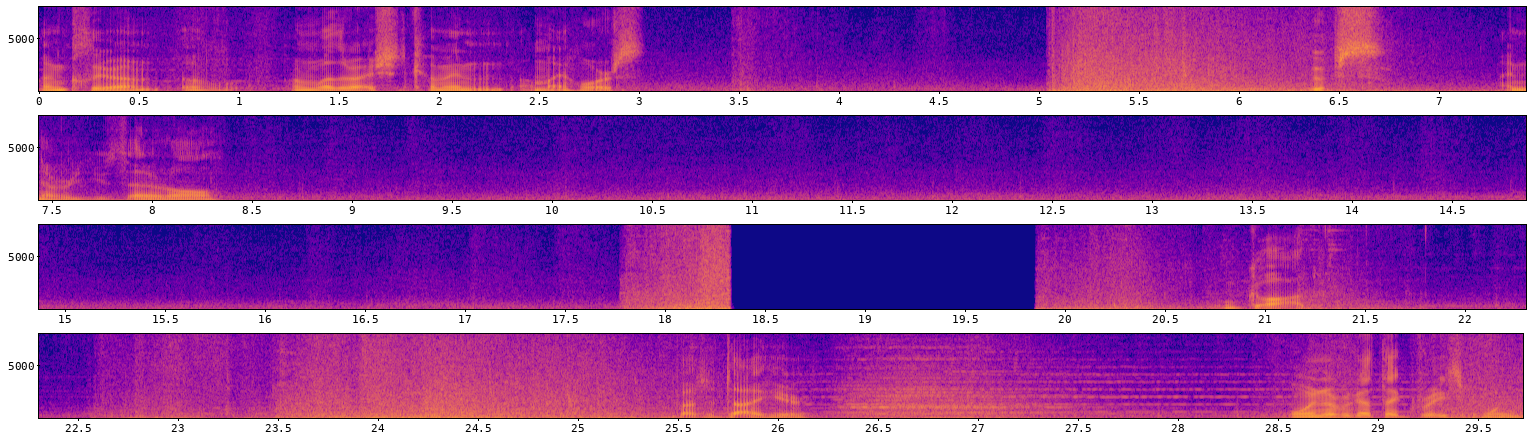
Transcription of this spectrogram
Unclear on of, on whether I should come in on my horse. Oops. I never used that at all. Oh god. About to die here. Oh, I never got that grace point.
